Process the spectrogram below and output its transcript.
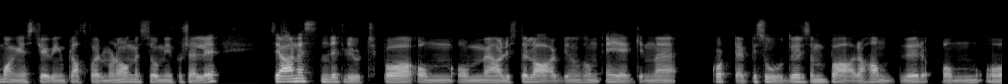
mange streamingplattformer nå med så mye forskjellig. Så jeg har nesten litt lurt på om, om jeg har lyst til å lage noen sånne egne korte episoder som bare handler om å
